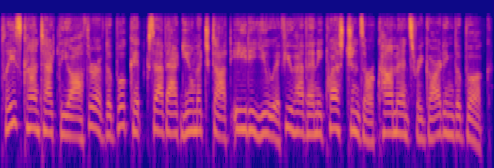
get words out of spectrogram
Please contact the author of the book at csev@umich.edu if you have any questions or comments regarding the book.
